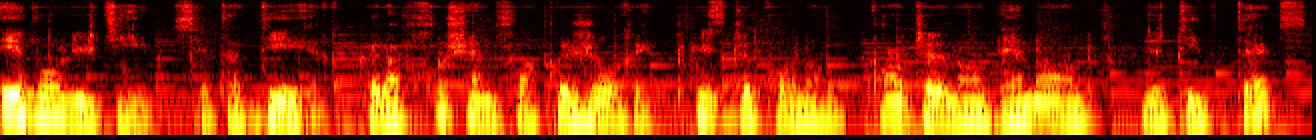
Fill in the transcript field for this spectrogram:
évolutive, c'est-à-dire que la prochaine fois que j'aurai plus de colonnes contenant des nombres de type texte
